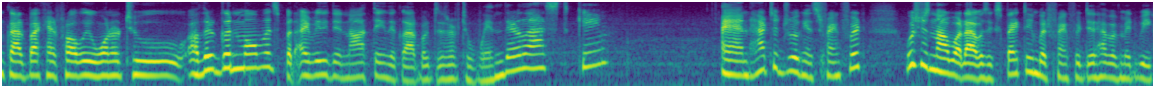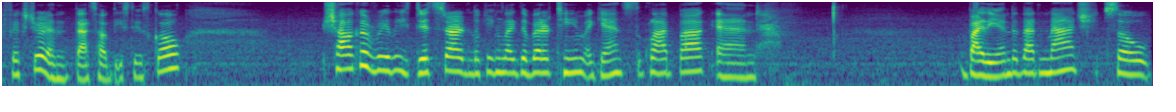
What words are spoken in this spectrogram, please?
Gladbach had probably one or two other good moments, but I really did not think that Gladbach deserved to win their last game. And had to draw against Frankfurt, which was not what I was expecting, but Frankfurt did have a midweek fixture, and that's how these things go. Schalke really did start looking like the better team against Gladbach, and by the end of that match. So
